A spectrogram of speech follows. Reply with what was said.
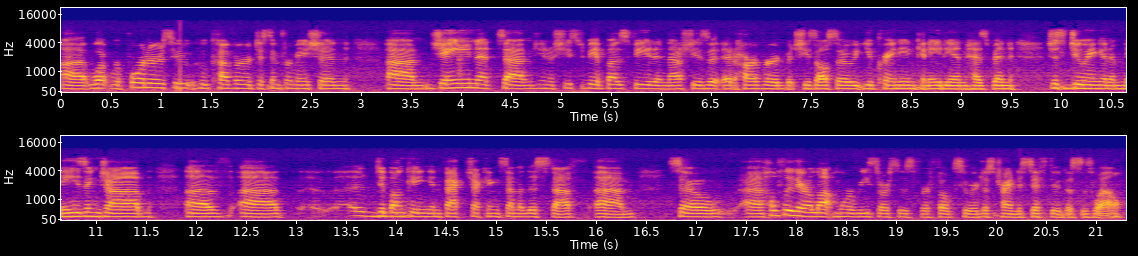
uh, what reporters who who cover disinformation. Um, Jane at um, you know she used to be at BuzzFeed and now she's at, at, Harvard, but she's also Ukrainian Canadian. Has been just doing an amazing job of uh, debunking and fact checking some of this stuff. Um, so uh, hopefully there are a lot more resources for folks who are just trying to sift through this as well.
